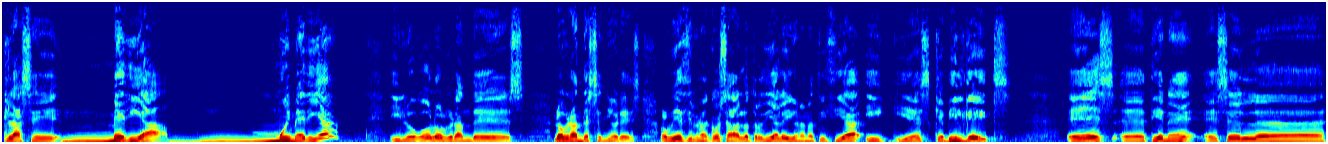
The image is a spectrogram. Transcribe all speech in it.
clase media, muy media, y luego los grandes, los grandes señores. Os voy a decir una cosa, el otro día leí una noticia y, es que Bill Gates es, eh, tiene, es el, eh,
